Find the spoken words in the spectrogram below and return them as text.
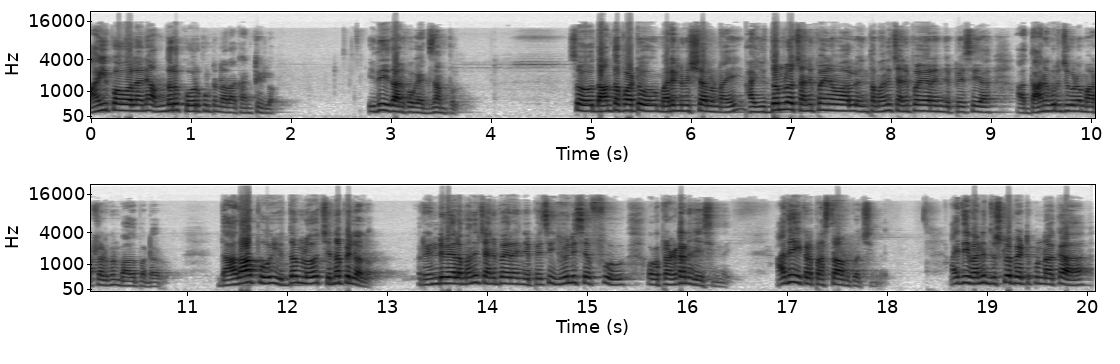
ఆగిపోవాలని అందరూ కోరుకుంటున్నారు ఆ కంట్రీలో. ఇది దానికి ఒక ఎగ్జాంపుల్. సో దాంతోపాటు మరిన్ని విషయాలు ఉన్నాయి ఆ యుద్ధంలో చనిపోయిన వాళ్ళు ఇంతమంది చనిపోయారని చెప్పేసి ఆ- దాని గురించి కూడా మాట్లాడుకుని బాధపడ్డారు. దాదాపు యుద్ధంలో చిన్నపిల్లలు రెండు వేల మంది చనిపోయారని చెప్పేసి యూనిసెఫ్ ఒక ప్రకటన చేసింది. అది ఇక్కడ ప్రస్తావనకు వచ్చింది. అయితే ఇవన్నీ దృష్టిలో పెట్టుకున్నాక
